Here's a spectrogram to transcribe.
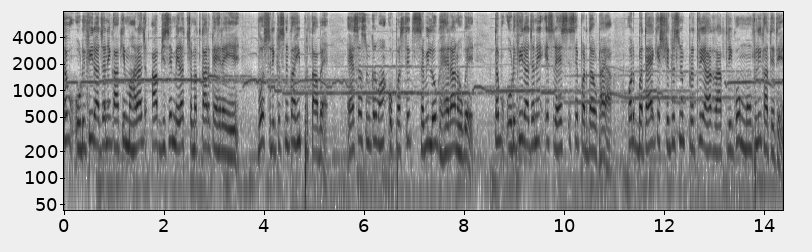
तब उड़फी राजा ने कहा कि महाराज, आप जिसे मेरा चमत्कार कह रहे हैं, वो श्री कृष्ण का ही प्रताप है। ऐसा सुनकर वहाँ उपस्थित सभी लोग हैरान हो गए। तब उड़फी राजा ने इस रहस्य से पर्दा उठाया और बताया कि श्री कृष्ण प्रति रात्रि को मूंगफली खाते थे।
